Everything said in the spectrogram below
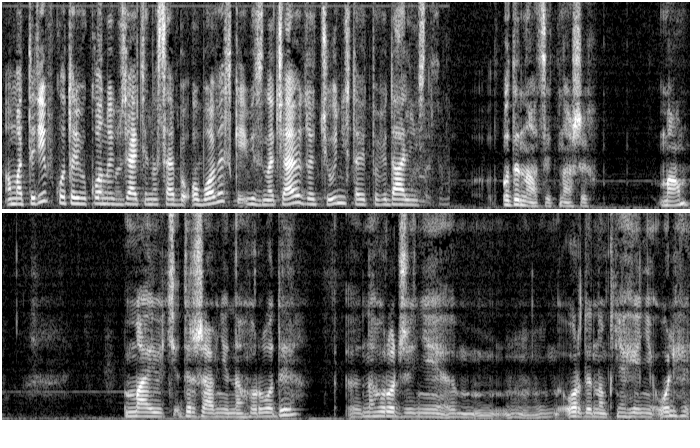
А матерів, котрі виконують взяті на себе обов'язки, відзначають за чуйність та відповідальність. 11 наших мам мають державні нагороди, нагороджені орденом княгині Ольги,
